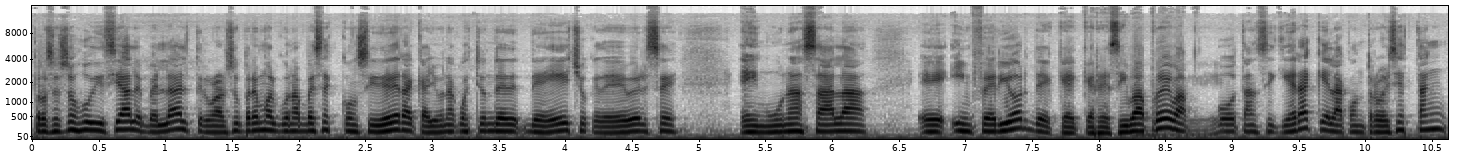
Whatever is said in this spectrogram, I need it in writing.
procesos judiciales, ¿verdad? El Tribunal Supremo algunas veces considera que hay una cuestión de, de hecho que debe verse en una sala eh, inferior de que, que reciba prueba Sí. o tan siquiera que la controversia es tan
